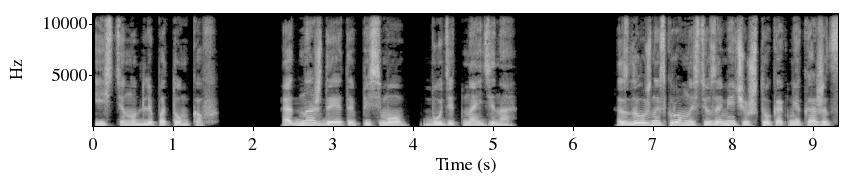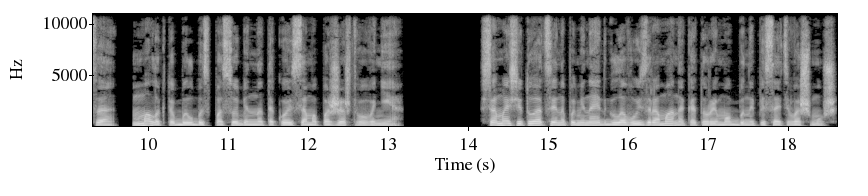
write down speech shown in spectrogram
истину для потомков. Однажды это письмо будет найдено. С должной скромностью замечу, что, как мне кажется, мало кто был бы способен на такое самопожертвование. Сама ситуация напоминает главу из романа, который мог бы написать ваш муж.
